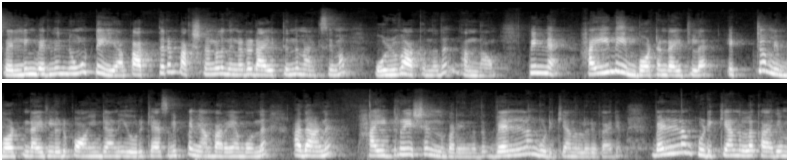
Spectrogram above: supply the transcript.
സ്വെല്ലിംഗ് വരുന്നത് നോട്ട് ചെയ്യുക. അപ്പോൾ അത്തരം ഭക്ഷണങ്ങൾ നിങ്ങളുടെ ഡയറ്റിൽ നിന്ന് മാക്സിമം ഒഴിവാക്കുന്നത് നന്നാവും. പിന്നെ ഹൈലി ഇമ്പോർട്ടന്റ് ആയിട്ടുള്ള ഏറ്റവും ഇമ്പോർട്ടന്റ് ആയിട്ടുള്ള ഒരു പോയിന്റാണ് യൂറിക് ആസിഡ് ഇപ്പം ഞാൻ പറയാൻ പോകുന്നത് അതാണ് ഹൈഡ്രേഷൻ എന്ന് പറയുന്നത് വെള്ളം കുടിക്കുക എന്നുള്ളൊരു കാര്യം. വെള്ളം കുടിക്കുക എന്നുള്ള കാര്യം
